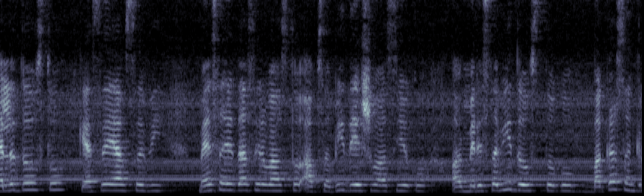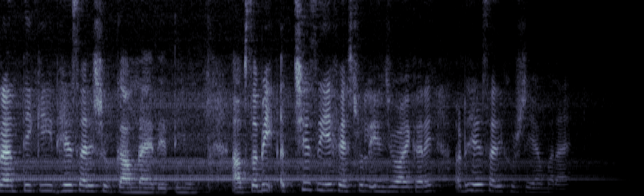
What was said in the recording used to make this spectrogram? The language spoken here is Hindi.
हेलो दोस्तों, कैसे हैं आप सभी? मैं सरिता श्रीवास्तव, आप सभी देशवासियों को और मेरे सभी दोस्तों को मकर संक्रांति की ढेर सारी शुभकामनाएँ देती हूँ। आप सभी अच्छे से ये फेस्टिवल एंजॉय करें और ढेर सारी खुशियाँ मनाएँ।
